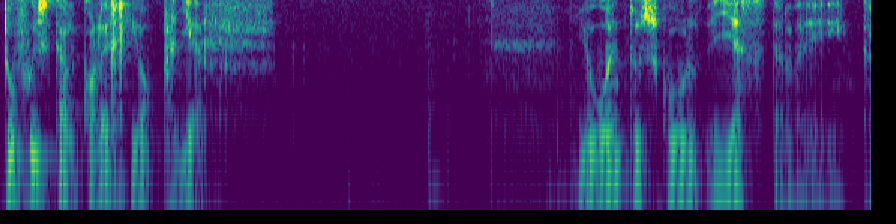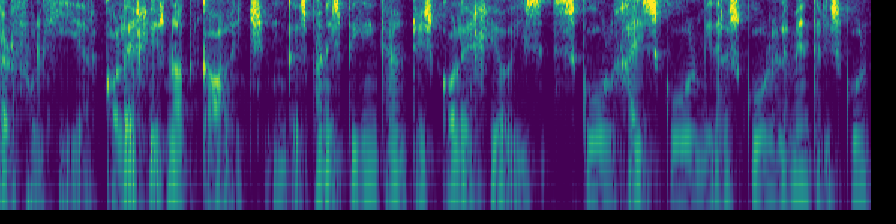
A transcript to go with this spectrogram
Tú fuiste al colegio ayer. You went to school yesterday. Careful here. Colegio is not college. In Spanish speaking countries, colegio is school, high school, middle school, elementary school.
